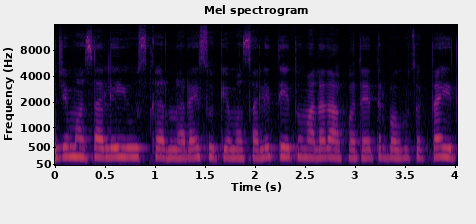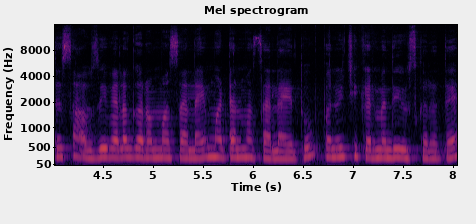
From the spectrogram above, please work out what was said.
इथं जे मसाले यूज करणार आहे सुके मसाले ते तुम्हाला दाखवत आहे. तर बघू शकता इथं सावजीवाला गरम मसाला आहे मटन मसाला आहे तो. पण मी चिकनमध्ये यूज करत आहे.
